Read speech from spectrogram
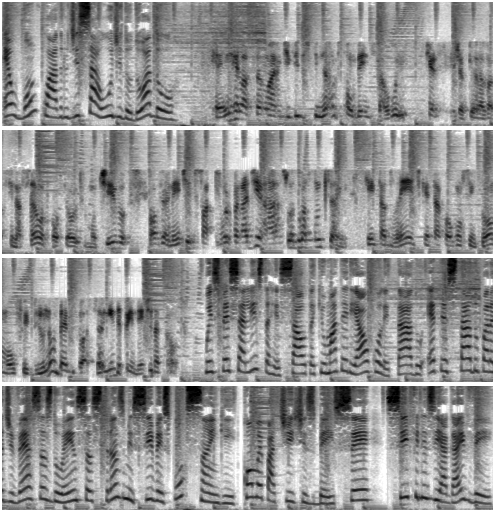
é o bom quadro de saúde do doador. É, em relação a indivíduos que não estão bem de saúde, quer seja pela vacinação ou por qualquer outro motivo, obviamente esse fator para adiar a sua doação de sangue. Quem está doente, quem está com algum sintoma ou febril não deve doar sangue, independente da causa. O especialista ressalta que o material coletado é testado para diversas doenças transmissíveis por sangue, como hepatites B e C, sífilis e HIV,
